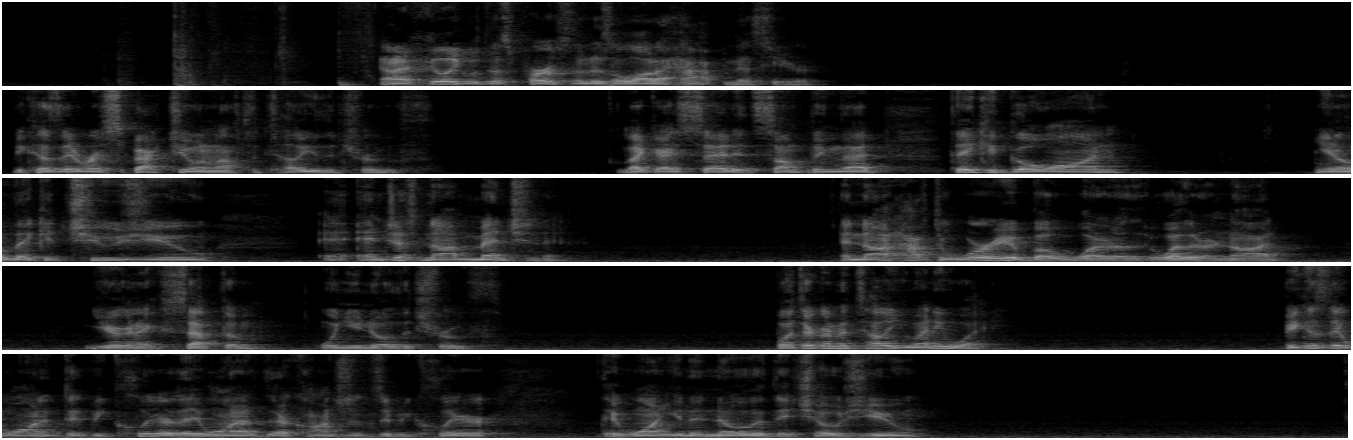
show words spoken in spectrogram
And I feel like with this person, there's a lot of happiness here because they respect you enough to tell you the truth. Like I said, it's something that they could go on, you know, they could choose you and just not mention it and not have to worry about whether, whether or not you're going to accept them when you know the truth. But they're going to tell you anyway. Because they want it to be clear. They want their conscience to be clear. They want you to know that they chose you.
